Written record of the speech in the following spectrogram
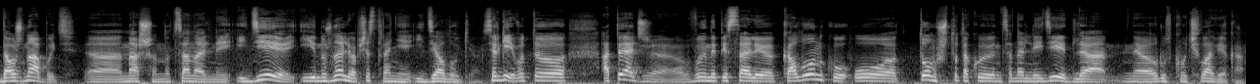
должна быть э, наша национальная идея и нужна ли вообще стране идеология. Сергей, вот э, опять же, вы написали колонку о том, что такое национальная идея для э, русского человека.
